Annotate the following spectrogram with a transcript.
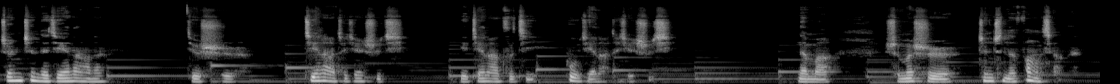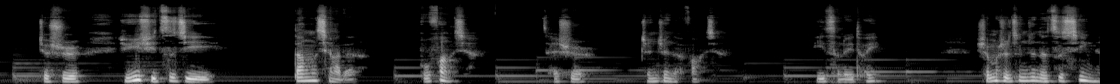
真正的接纳呢？就是接纳这件事情，也接纳自己不接纳这件事情。那么，什么是真正的放下呢？就是允许自己当下的。不放下，才是真正的放下。以此类推，什么是真正的自信呢？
